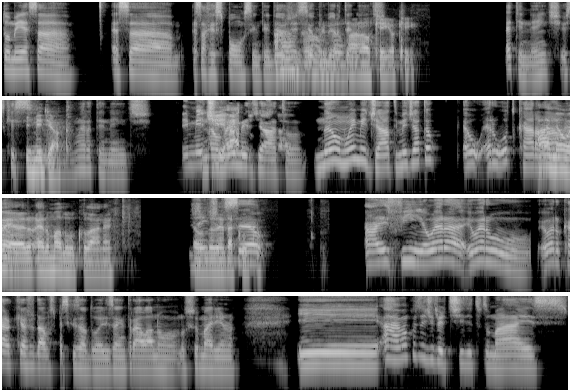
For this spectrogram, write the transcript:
tomei essa. Essa. Essa responsa, entendeu? Ah, de ser o primeiro não. tenente. Ah, ok, ok. É tenente? Eu esqueci. Imediato. mano, Não era tenente. Imediato. Não, não é imediato. Não, não é imediato. Imediato é o- é o- era o outro cara Ah, lá. não, né? é, era, era o maluco lá, né? É o Gente Lelé do da céu. Ah, enfim, eu era, eu era o, eu era o cara que ajudava os pesquisadores a entrar lá no, no submarino. E ah, é uma coisa divertida e tudo mais,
